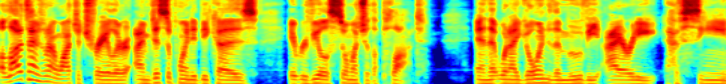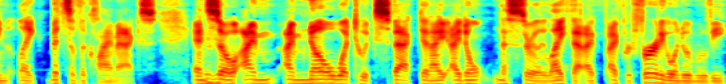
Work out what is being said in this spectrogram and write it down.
a lot of times when I watch a trailer, I'm disappointed because it reveals so much of the plot, and that when I go into the movie, I already have seen like bits of the climax, and so mm-hmm. I'm I'm know what to expect, and I, I don't necessarily like that. I I prefer to go into a movie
